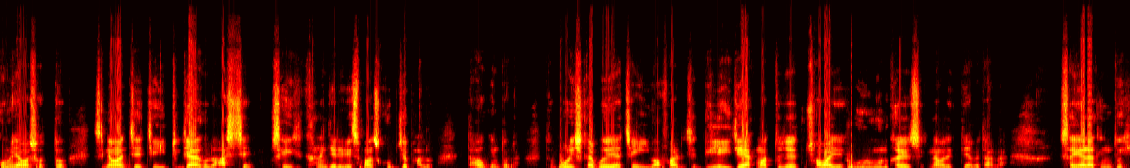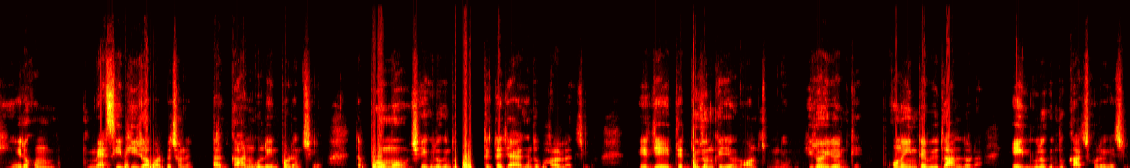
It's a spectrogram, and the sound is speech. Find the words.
কমে যাওয়া সত্ত্বেও সিনেমার যে, যেই জায়গাগুলো আসছে, সেইখানে যে রেসপন্স খুব যে ভালো, তাও কিন্তু না। তো পরিষ্কার বোঝা যাচ্ছে এই অফার যে, দিলেই যে একমাত্র যে সবাই হুড়মুড় খায় সিনেমা দেখতে যাবে তা না। সাইয়ারা কিন্তু এরকম ম্যাসিভ হিট অফার পেছনে। তার গানগুলো ইম্পর্টেন্ট ছিল। তার প্রোমো সেইগুলো কিন্তু প্রত্যেকটা জায়গা কিন্তু ভালো লাগছিল। এই যে এদের দুজনকে যে হিরো হিরোইনকে কোনো ইন্টারভিউ তো আনলো না। এইগুলো কিন্তু কাজ করে গেছিল।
